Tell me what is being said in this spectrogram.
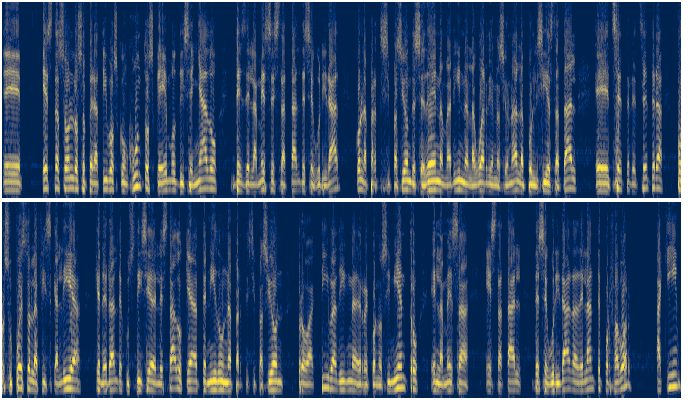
Eh, estos son los operativos conjuntos que hemos diseñado desde la Mesa Estatal de Seguridad con la participación de Sedena, Marina, la Guardia Nacional, la Policía Estatal, etcétera, etcétera. Por supuesto, la Fiscalía General de Justicia del Estado, que ha tenido una participación proactiva, digna de reconocimiento en la Mesa Estatal de Seguridad. Adelante, por favor. Aquí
